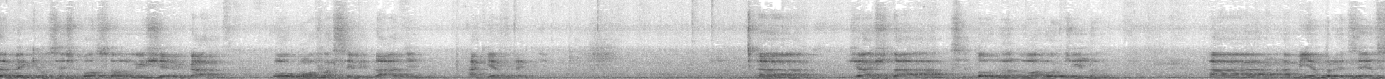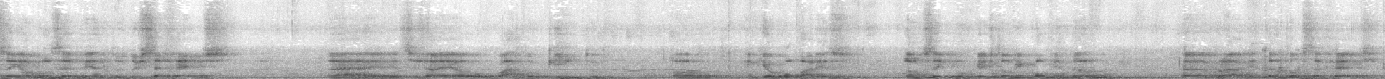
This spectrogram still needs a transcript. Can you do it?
Também que vocês possam enxergar com alguma facilidade aqui à frente. Ah, já está se tornando uma rotina a, a minha presença em alguns eventos dos Cefetes. Né? Esse já é o quarto ou quinto ó, em que eu compareço. Não sei por que estão me convidando é, para vir tanto ao Cefete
